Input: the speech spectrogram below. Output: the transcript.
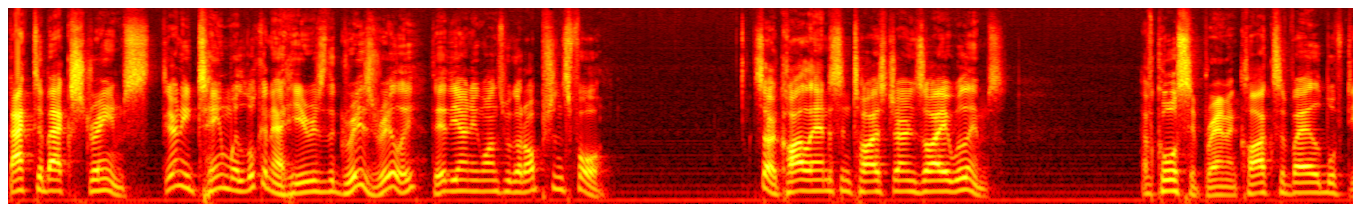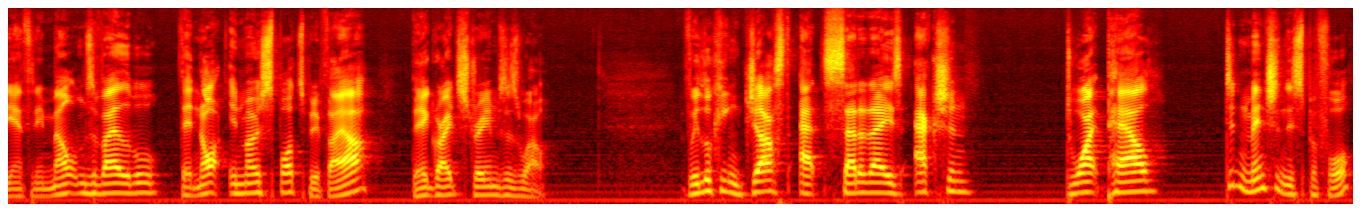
Back to back streams. The only team we're looking at here is the Grizz, really. They're the only ones we've got options for. So Kyle Anderson, Tyus Jones, Ziaire Williams. Of course, if Brandon Clarke's available, if D'Anthony Melton's available, they're not in most spots, but if they are, they're great streams as well. If we're looking just at Saturday's action, Dwight Powell, didn't mention this before,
